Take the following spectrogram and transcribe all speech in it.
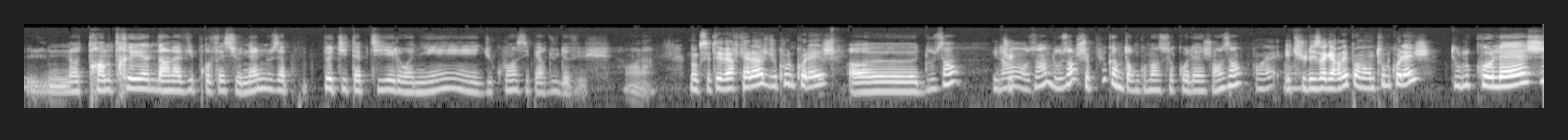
notre entrée dans la vie professionnelle nous a petit à petit éloignés et du coup on s'est perdu de vue. Voilà. Donc c'était vers quel âge du coup le collège? Euh, 12 ans? Et Non, tu... 11 ans, 12 ans, je sais plus quand on commence le collège, 11 ans. Ouais. Et tu les as gardés pendant tout le collège? Tout le collège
